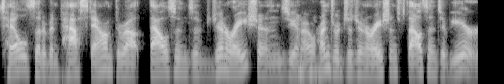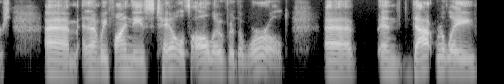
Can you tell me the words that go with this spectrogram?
tales that have been passed down throughout thousands of generations, you know, Mhm. hundreds of generations, thousands of years. Um, and then we find these tales all over the world. Uh, and that really,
